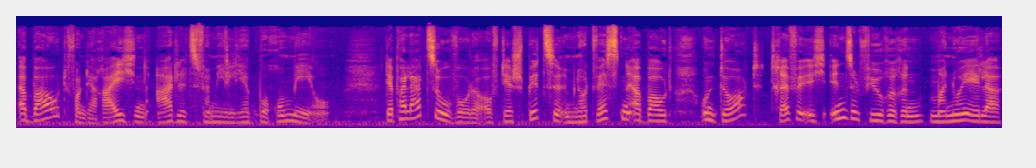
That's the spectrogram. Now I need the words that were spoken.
erbaut von der reichen Adelsfamilie Borromeo. Der Palazzo wurde auf der Spitze im Nordwesten erbaut und dort treffe ich Inselführerin Manuela,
